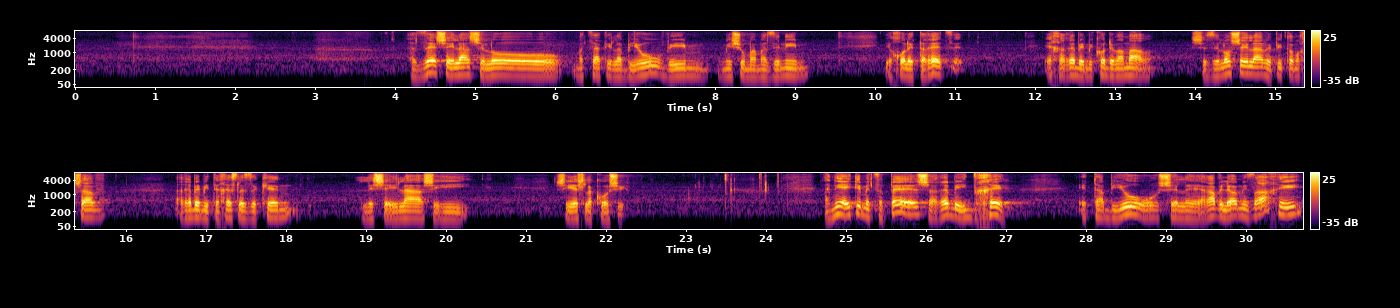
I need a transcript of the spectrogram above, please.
אז זו שאלה שלא מצאתי לה ביאור, ואם מישהו מהמאזינים יכול לתרץ, איך הרבה מקודם אמר, שזה לא שאלה, ופתאום עכשיו הרבה מתייחס לזה כן לשאלה שהיא, שיש לה קושי. אני הייתי מצפה שהרבה ידחה את הביאור של הרב אליהו מזרחי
